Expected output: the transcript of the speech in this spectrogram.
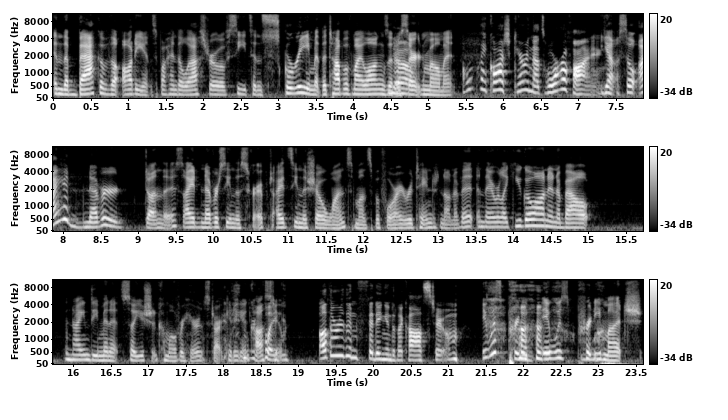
in the back of the audience behind the last row of seats and scream at the top of my lungs at a certain moment. Oh my gosh, Karen, that's horrifying. Yeah, so I had never done this. I had never seen the script. I had seen the show once, months before. I retained none of it. And they were like, you go on in about 90 minutes, so you should come over here and start getting in costume. Like, other than fitting into the costume, it was pretty, it was pretty much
